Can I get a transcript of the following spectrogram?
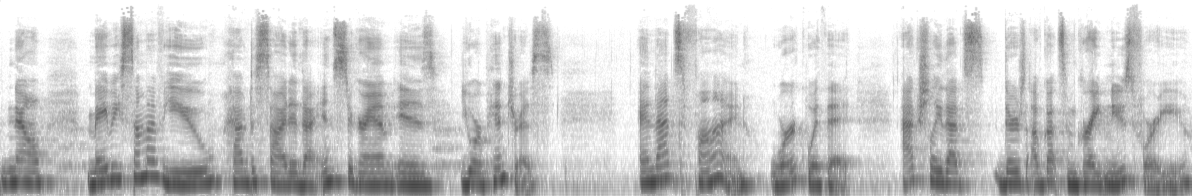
now, maybe some of you have decided that Instagram is your Pinterest, and that's fine. Work with it. Actually, that's there's I've got some great news for you.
